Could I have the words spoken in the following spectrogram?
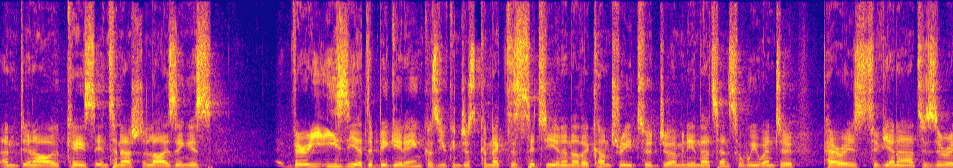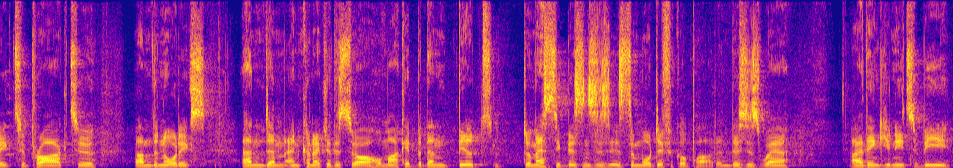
And in our case, internationalizing is very easy at the beginning because you can just connect a city in another country to Germany in that sense. So we went to Paris, to Vienna, to Zurich, to Prague, to um, the Nordics and, um, and connected this to our home market. But then build domestic businesses is the more difficult part. And this is where I think you need to be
